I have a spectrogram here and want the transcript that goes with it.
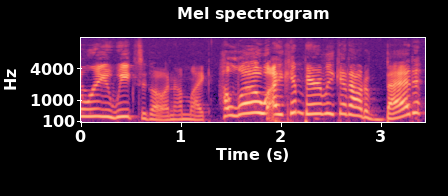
three weeks ago. And I'm like, hello, I can barely get out of bed.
